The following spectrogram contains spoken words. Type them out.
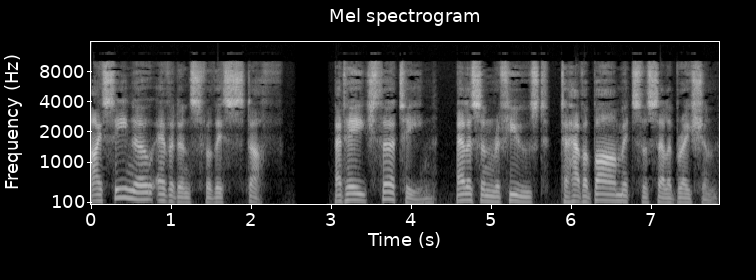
I see no evidence for this stuff. At age 13, Ellison refused to have a bar mitzvah celebration.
